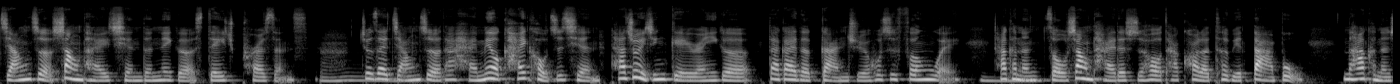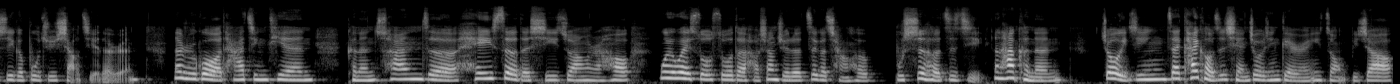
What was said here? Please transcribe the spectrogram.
讲者上台前的那个 stage presence，嗯，就在讲者他还没有开口之前，他就已经给人一个大概的感觉或是氛围。他可能走上台的时候，他跨了特别大步，那他可能是一个不拘小节的人。那如果他今天可能穿着黑色的西装，然后畏畏缩缩的，好像觉得这个场合不适合自己，那他可能。就已经在开口之前就已经给人一种比较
